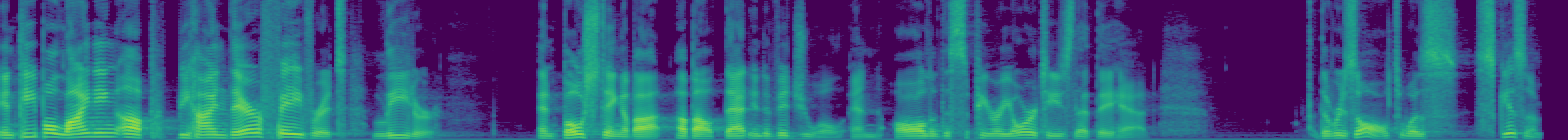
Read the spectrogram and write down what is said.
in people lining up behind their favorite leader and boasting about, about that individual and all of the superiorities that they had. The result was schism,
